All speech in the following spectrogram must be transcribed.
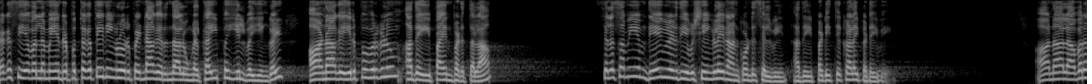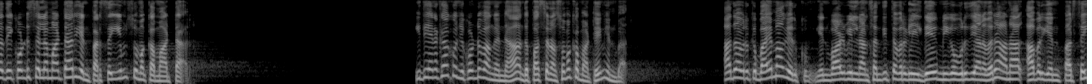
ரகசிய வல்லமை என்ற புத்தகத்தை நீங்கள் ஒரு பெண்ணாக இருந்தால் உங்கள் கைப்பையில் வையுங்கள். ஆணாக இருப்பவர்களும் அதை பயன்படுத்தலாம். சில சமயம் தேவி எழுதிய விஷயங்களை நான் கொண்டு செல்வேன் அதை படித்து களைப்படைவேன். ஆனால் அவர் அதை கொண்டு செல்ல மாட்டார் என் பர்சையும் சுமக்க மாட்டார். இது எனக்காக கொஞ்சம் கொண்டு வாங்கன்னா அந்த பர்ஸை நான் சுமக்க மாட்டேன் என்பார். அது அவருக்கு பயமாக இருக்கும். என் வாழ்வில் நான் சந்தித்தவர்களில் தேவ் மிக உறுதியானவர். ஆனால் அவர் என் பர்ஸை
